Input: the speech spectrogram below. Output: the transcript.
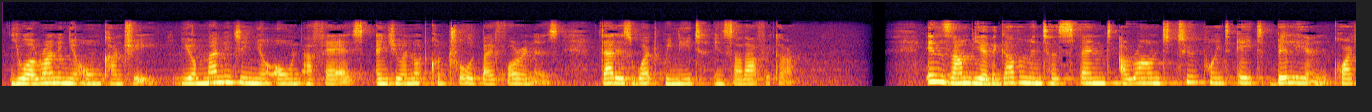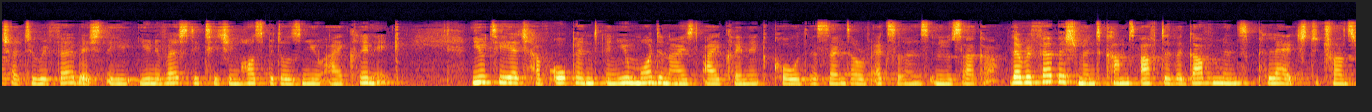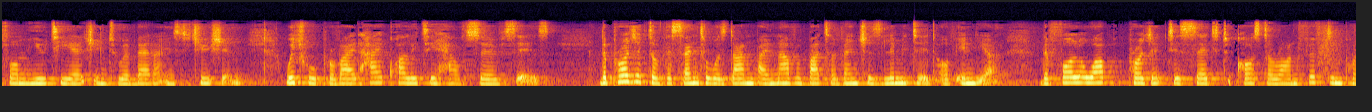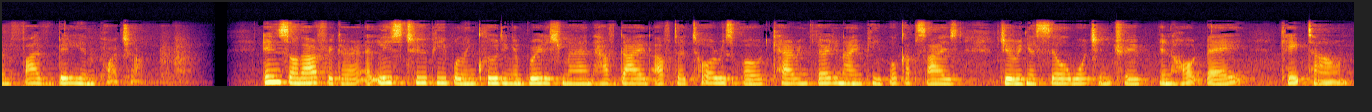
You are running your own country. You are managing your own affairs and you are not controlled by foreigners. That is what we need in South Africa. In Zambia, the government has spent around 2.8 billion kwacha to refurbish the University Teaching Hospital's new eye clinic. UTH have opened a new modernized eye clinic called the Center of Excellence in Lusaka. The refurbishment comes after the government's pledge to transform UTH into a better institution, which will provide high quality health services. The project of the center was done by Navabata Ventures Limited of India. The follow up project is said to cost around 15.5 billion kwacha. In South Africa, at least two people, including a British man, have died after a tourist boat carrying 39 people capsized during a seal watching trip in Hout Bay, Cape Town.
